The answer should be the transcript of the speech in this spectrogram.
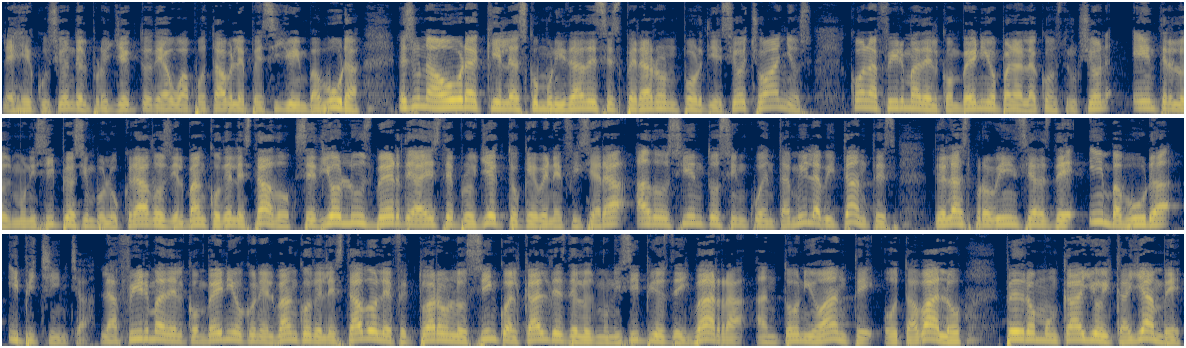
La ejecución del proyecto de agua potable Pesillo Imbabura es una obra que las comunidades esperaron por 18 años. Con la firma del convenio para la construcción entre los municipios involucrados y el Banco del Estado, se dio luz verde a este proyecto que beneficiará a 250 mil habitantes de las provincias de Imbabura y Pichincha. La firma del convenio con el Banco del Estado le efectuaron los cinco alcaldes de los municipios de Ibarra, Antonio Ante, Otavalo, Pedro Moncayo y Cayambe,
